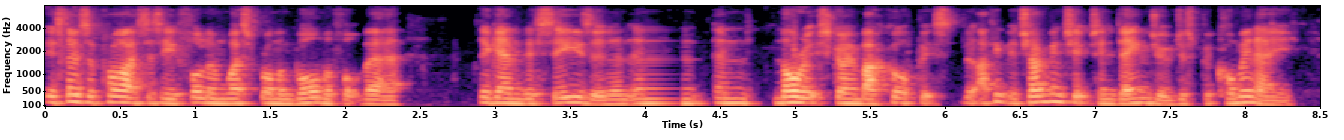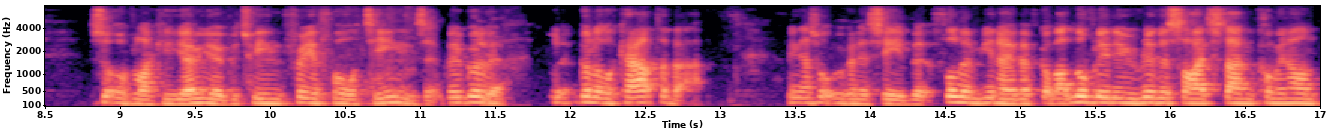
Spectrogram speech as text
it's no surprise to see Fulham, West Brom, and Bournemouth up there again this season, and and and Norwich going back up. It's I think the Championship's in danger of just becoming a sort of like a yo-yo between three or four teams. We've got to, yeah. got to look out for that. I think that's what we're going to see. But Fulham, you know, they've got that lovely new Riverside stand coming on.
